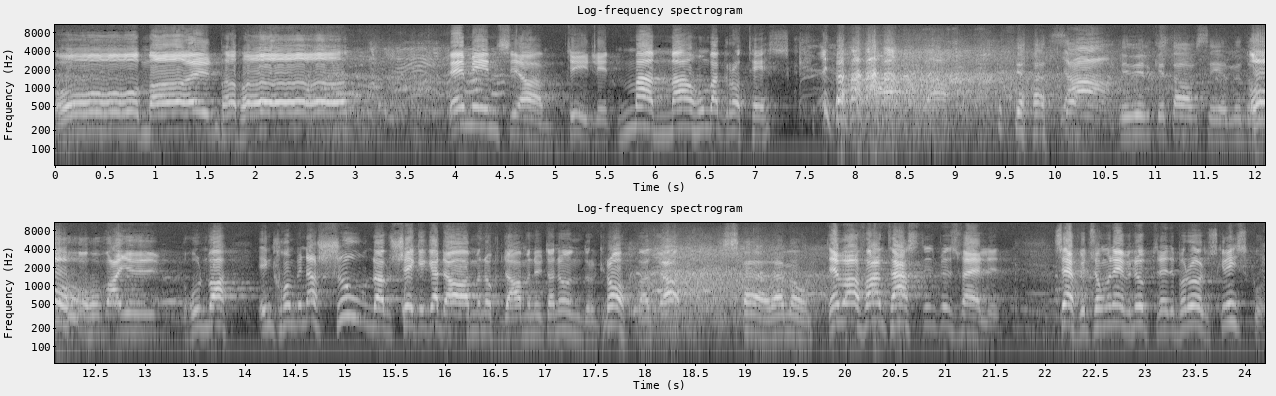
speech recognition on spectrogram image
Åh, min pappa. Det minns jag tydligt. Mamma, hon var grotesk. Jaså? Ja. I vilket avseende då? Åh, hon var ju... Hon var en kombination av skäggiga damen och damen utan underkropp. Alltså, ja. Kära nån. Det var fantastiskt besvärligt. Särskilt som hon även uppträdde på rullskridskor.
